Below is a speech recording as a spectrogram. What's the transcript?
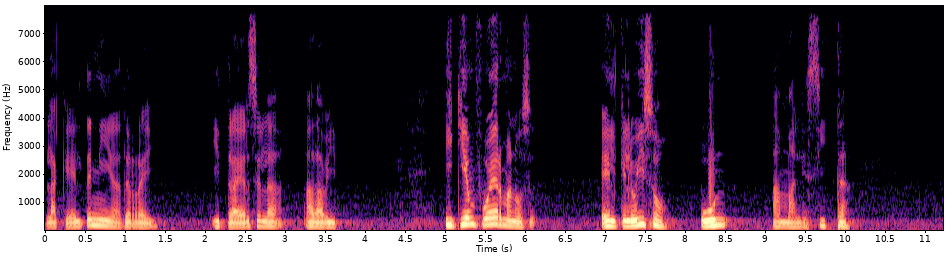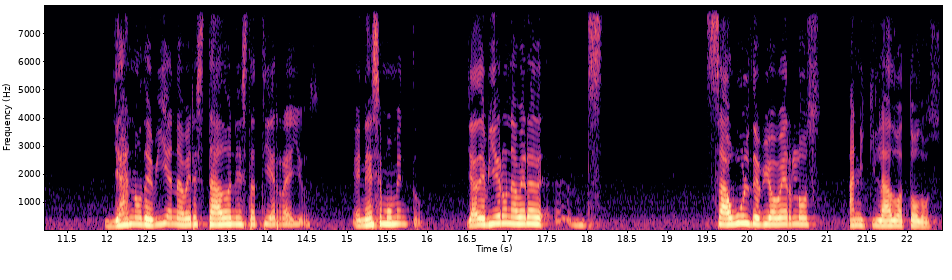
la que él tenía de rey, y traérsela a David. ¿Y quién fue, hermanos? El que lo hizo, un amalecita. Ya no debían haber estado en esta tierra ellos, en ese momento. Ya debieron haber, Saúl debió haberlos aniquilado a todos.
